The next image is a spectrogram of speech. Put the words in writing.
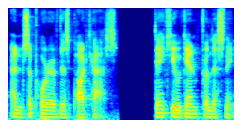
and supporter of this podcast. Thank you again for listening.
